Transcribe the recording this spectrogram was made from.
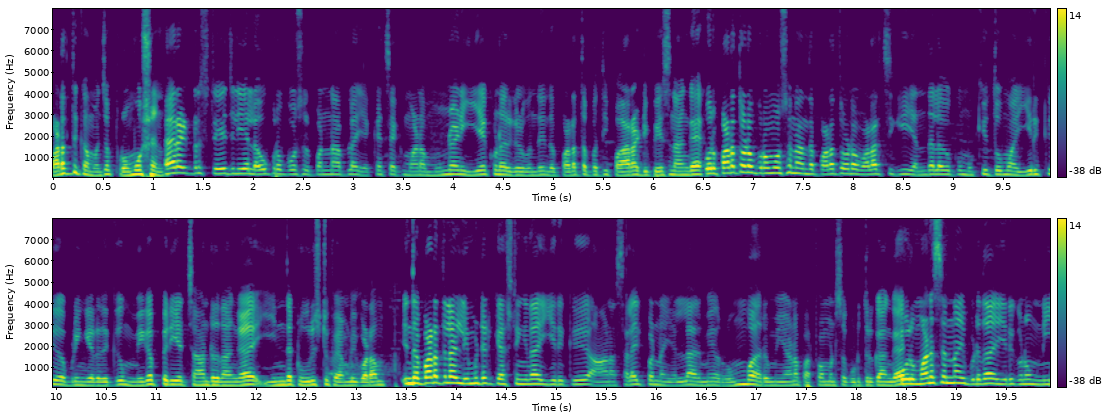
படத்துக்கு அமைஞ்ச ப்ரொமோஷன் டைரக்டர் ஸ்டேஜ்லேயே லவ் ப்ரொபோசல் பண்ணாப்ல எக்கச்சக்கமான முன்னணி இயக்குனர்கள் வந்து இந்த படத்தை பற்றி பாராட்டி பேசினாங்க. ஒரு படத்தோட ப்ரொமோஷன் அந்த படத்தோட வளர்ச்சிக்கு எந்த அளவுக்கு முக்கியத்துவமா இருக்கு அப்படிங்கிறதுக்கு மிகப்பெரிய சான்று தாங்க இந்த டூரிஸ்ட் ஃபேமிலி படம். இந்த படத்தில் லிமிடெட் கேஸ்டிங் தான் இருக்கு. ஆனால் செலக்ட் பண்ண எல்லாருமே ரொம்ப அருமையான பர்ஃபார்மன்ஸை கொடுத்துருக்காங்க. ஒரு மனுஷன்னா இப்படி தான் இருக்கணும். நீ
